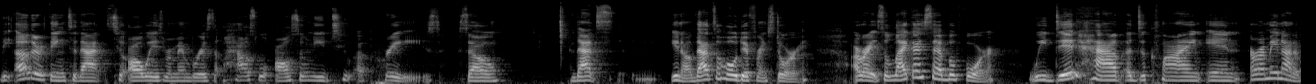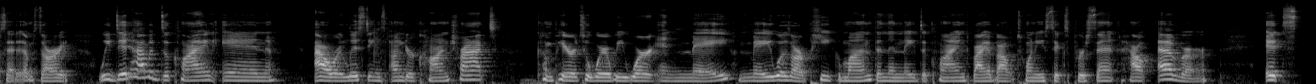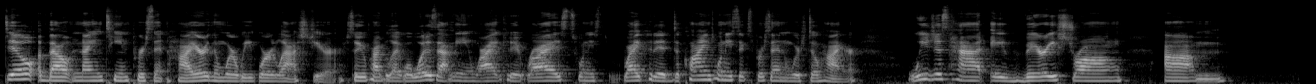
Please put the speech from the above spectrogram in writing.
The other thing to that to always remember is the house will also need to appraise. So that's you know, that's a whole different story. All right, so like I said before, we did have a decline in or I may not have said it. I'm sorry. We did have a decline in our listings under contract compared to where we were in May. May was our peak month and then they declined by about 26%. However, it's still about 19% higher than where we were last year. So you're probably like, well, what does that mean? Why could it rise 20 why could it decline 26% and we're still higher? We just had a very strong um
